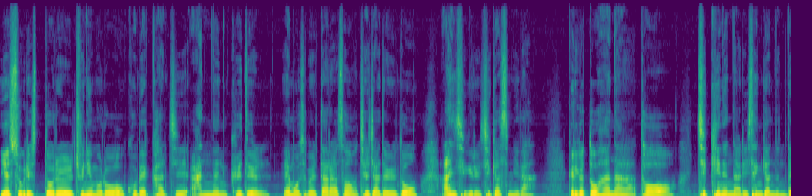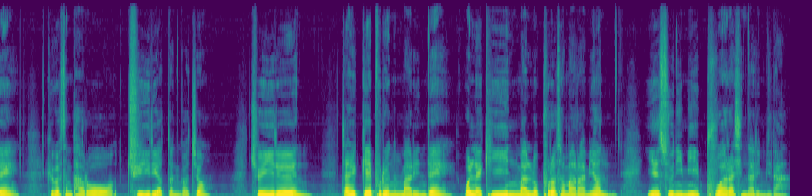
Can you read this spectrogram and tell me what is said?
예수 그리스도를 주님으로 고백하지 않는 그들의 모습을 따라서 제자들도 안식일을 지켰습니다. 그리고 또 하나 더 지키는 날이 생겼는데 그것은 바로 주일이었던 거죠. 주일은 짧게 부르는 말인데 원래 긴 말로 풀어서 말하면 예수님이 부활하신 날입니다.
